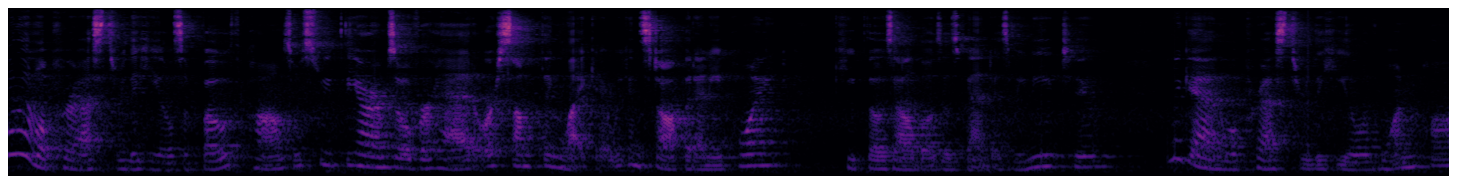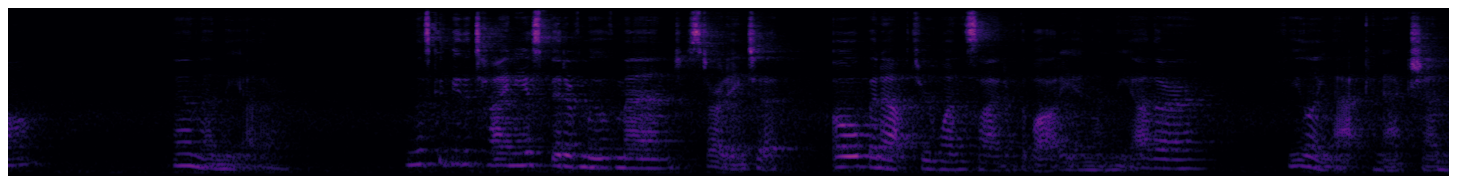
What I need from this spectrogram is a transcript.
And then we'll press through the heels of both palms. We'll sweep the arms overhead or something like it. We can stop at any point. Keep those elbows as bent as we need to. And again, we'll press through the heel of one palm and then the other. And this could be the tiniest bit of movement, starting to open up through one side of the body and then the other, feeling that connection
